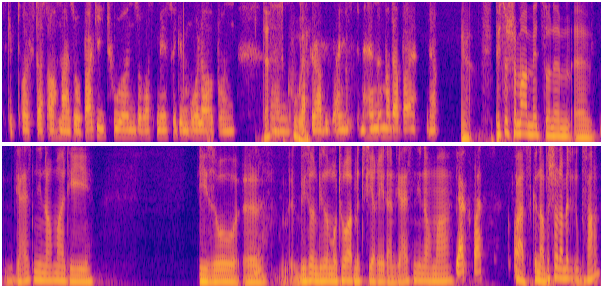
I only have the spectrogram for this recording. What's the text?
es gibt öfters auch mal so Buggy-Touren, sowas mäßig im Urlaub und das ist ähm, cool. Dafür habe ich eigentlich den Helm immer dabei. Ja. Ja. Bist du schon mal mit so einem, äh, wie heißen die nochmal, die, die so, äh, wie, so, wie so ein Motorrad mit vier Rädern, wie heißen die nochmal? Ja, Quads. Quads, genau. Bist du schon damit gefahren?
